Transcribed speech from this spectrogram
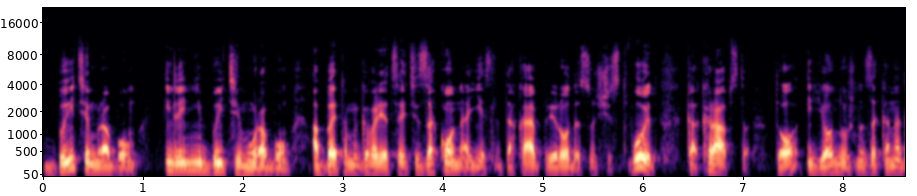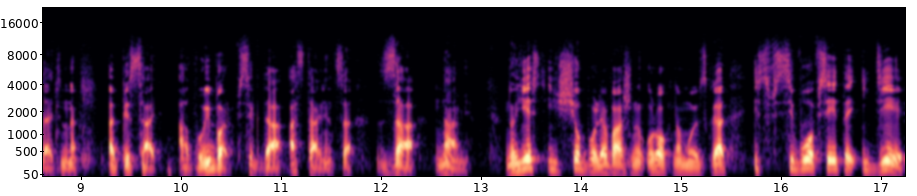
быть им рабом или не быть ему рабом. Об этом и говорятся эти законы. А если такая природа существует, как рабство, то ее нужно законодательно описать. А выбор всегда останется за нами. Но есть еще более важный урок, на мой взгляд, из всего, всей этой идеи,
